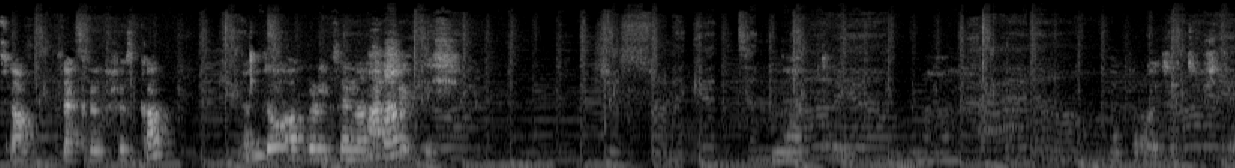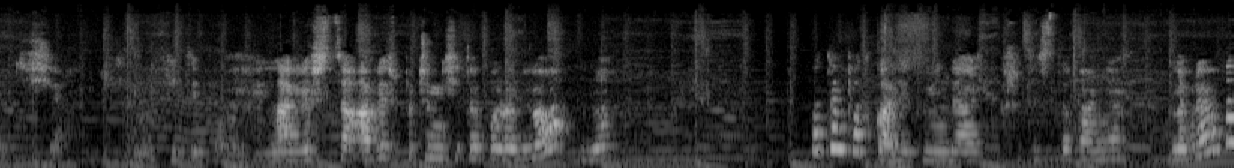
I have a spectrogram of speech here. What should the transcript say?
Co? Zakrył wszystko? No tu okolice Masz nosa? jakieś na tym, na, na brodzie coś tam ci się jakieś fity porobiły. A wiesz co? A wiesz po czym mi się to porobiło? No, Po tym podkładzie, co mi dałaś do przetestowania. naprawdę?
